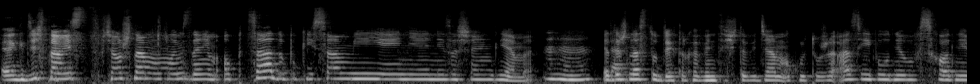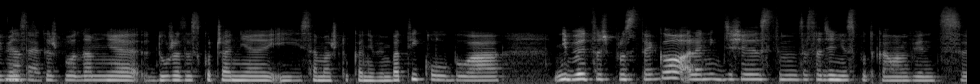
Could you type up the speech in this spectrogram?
E, Gdzieś tam jest wciąż nam moim zdaniem obca, dopóki sami jej nie, nie zasięgniemy. Mhm, Ja tak. też na studiach trochę więcej się dowiedziałam o kulturze Azji Południowo-Wschodniej, No więc tak. to też było dla mnie duże zaskoczenie i sama sztuka, nie wiem, batiku była niby coś prostego, ale nigdzie się z tym w zasadzie nie spotkałam, więc yy,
